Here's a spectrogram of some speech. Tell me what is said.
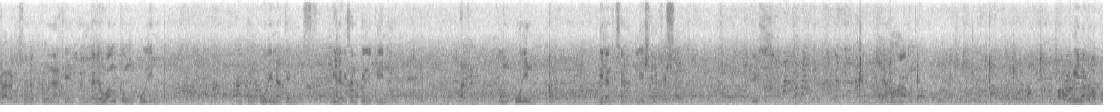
Para masunod po natin ang dalawang tungkulin ang tungkulin natin bilang isang Pilipino at ang tungkulin bilang isang Iglesia ni Cristo. Ayan po mga kapatid. Pauwi na po ako.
